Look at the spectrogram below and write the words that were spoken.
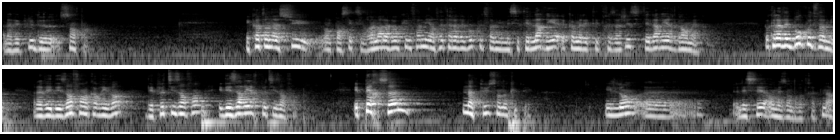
Elle avait plus de 100 ans. Et quand on a su, on pensait que vraiment elle n'avait aucune famille. En fait, elle avait beaucoup de familles, mais c'était l'arrière, comme elle était très âgée, c'était l'arrière-grand-mère. Donc elle avait beaucoup de familles. Elle avait des enfants encore vivants, des petits-enfants et des arrière-petits-enfants. Et personne n'a pu s'en occuper. Ils l'ont euh, laissé en maison de retraite. Non.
